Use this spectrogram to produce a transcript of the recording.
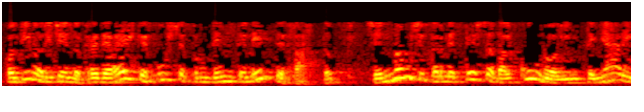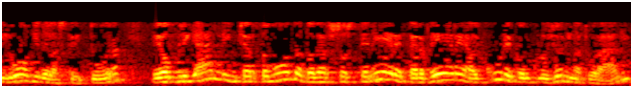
Continua dicendo, crederei che fosse prudentemente fatto se non si permettesse ad alcuno di impegnare i luoghi della scrittura e obbligarli in certo modo a dover sostenere per vere alcune conclusioni naturali,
